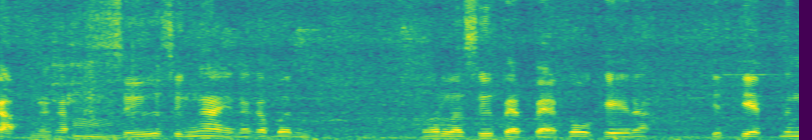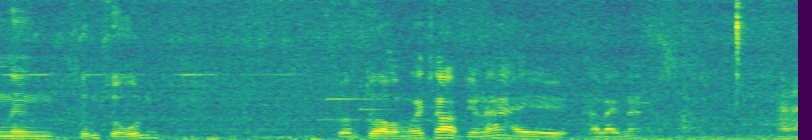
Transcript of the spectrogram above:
กลับนะครับ อืม ซื้อซื้อง่ายนะครับเบิ้ลเพราะเราซื้อแปดแปดก็โอเคนะเจ็ดเจ็ดหนึ่งหนึ่งศูนย์ศูนย์ส่วนตัวผมก็ชอบอยู่นะไอ้อะไรนะ อะไร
